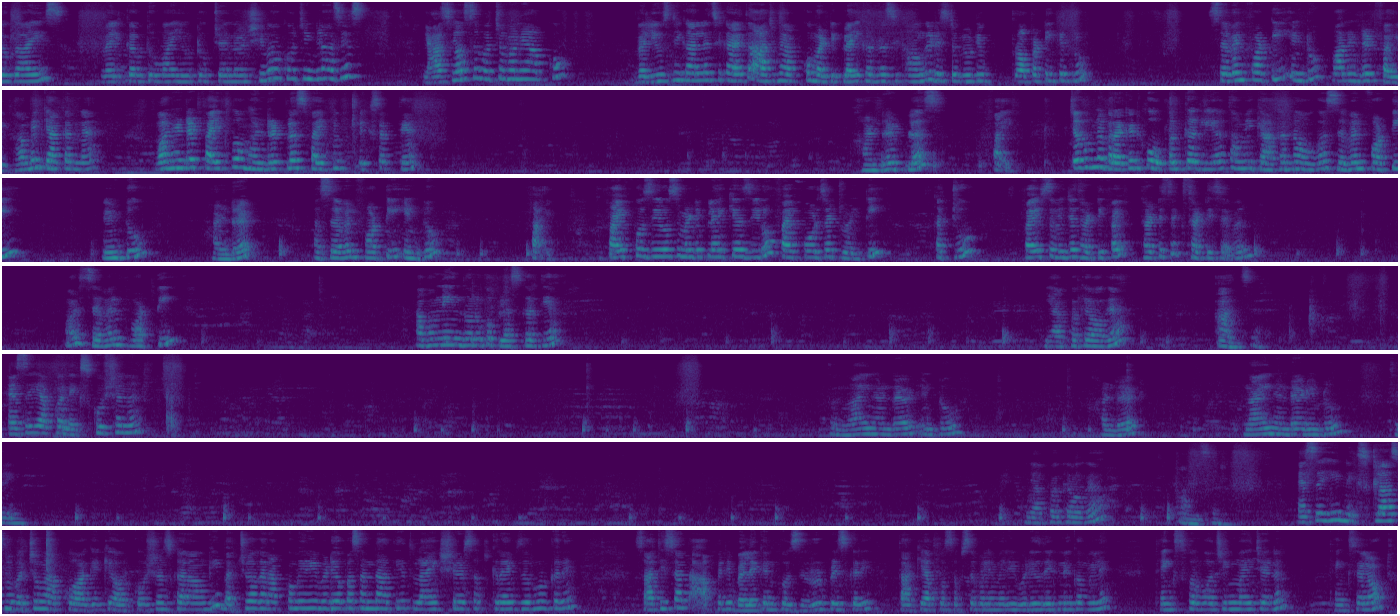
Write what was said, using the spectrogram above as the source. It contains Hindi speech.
Hello guys welcome to my YouTube channel Shiva coaching classes last class से बच्चों, मैंने आपको वैल्यूज़ निकालना सिखाया था। आज मैं आपको मल्टीप्लाई करना सिखाऊँगी डिस्ट्रीब्यूटिव प्रॉपर्टी के थ्रू 740 फोर्टी इंटू हमें क्या करना है? 105 को हम 100 प्लस फाइव भी लिख सकते हैं। 100 प्लस फाइव जब हमने ब्रैकेट को ओपन कर लिया तो हमें क्या करना होगा? 740 फोर्टी इंटू हंड्रेड और seven forty into five five को ज़ीरो से मल्टीप्लाई किया ज़ीरो फाइव फोर से ट्वेंटी का टू फाइव सेवन से thirty five thirty six thirty seven और सेवन फोर्टी अब हमने इन दोनों को प्लस कर दिया। ये आपका क्या हो गया? आंसर ऐसे ही आपका नेक्स्ट क्वेश्चन है तो nine hundred into hundred nine hundred into three यहाँ पर क्या हो गया? आंसर ऐसे ही नेक्स्ट क्लास में बच्चों में आपको आगे के और क्वेश्चंस कराऊँगी। बच्चों अगर आपको मेरी वीडियो पसंद आती है तो लाइक शेयर सब्सक्राइब ज़रूर करें। साथ ही साथ आप मेरे बेल आइकन को ज़रूर प्रेस करें ताकि आपको सबसे पहले मेरी वीडियो देखने को मिले। Thanks for watching my channel thanks a lot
